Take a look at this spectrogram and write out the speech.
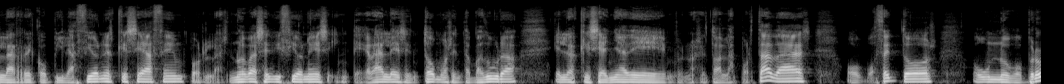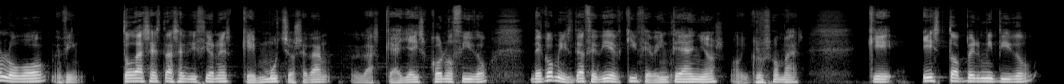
las recopilaciones que se hacen, por las nuevas ediciones integrales en tomos, en tapadura, en las que se añade, pues no sé, todas las portadas, o bocetos, o un nuevo prólogo, en fin, todas estas ediciones, que muchos serán las que hayáis conocido, de cómics de hace 10, 15, 20 años, o incluso más, que esto ha permitido,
